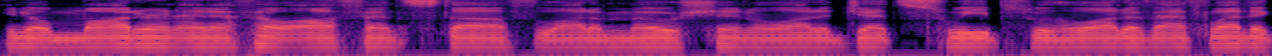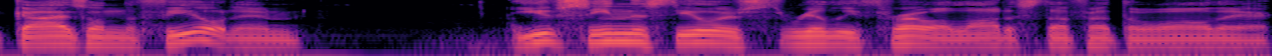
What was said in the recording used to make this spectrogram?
you know, modern NFL offense stuff, a lot of motion, a lot of jet sweeps with a lot of athletic guys on the field and You've seen the Steelers really throw a lot of stuff at the wall there.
